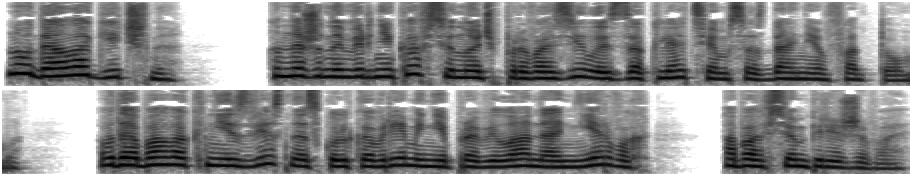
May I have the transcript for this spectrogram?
Ну да, логично. Она же наверняка всю ночь провозилась с заклятием созданием фантома. Вдобавок неизвестно, сколько времени провела на нервах, обо всем переживая.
